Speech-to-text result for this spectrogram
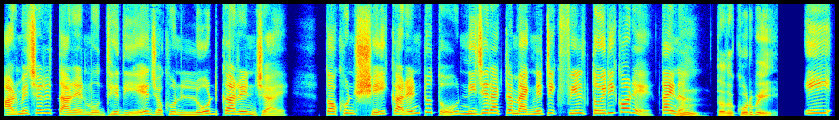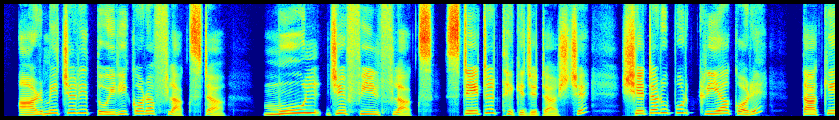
আর্মেচারের তারের মধ্যে দিয়ে যখন লোড কারেন্ট যায় তখন সেই কারেন্টও তো নিজের একটা ম্যাগনেটিক ফিল্ড তৈরি করে তাই না? তা তো করবেই। এই আর্মেচারে তৈরি করা ফ্লাক্সটা মূল যে ফিল্ড ফ্লাক্স স্টেটার থেকে যেটা আসছে সেটার উপর ক্রিয়া করে তাকে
